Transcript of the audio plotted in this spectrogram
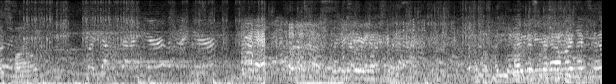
Nice smile. And Mr. Hell right next to him.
